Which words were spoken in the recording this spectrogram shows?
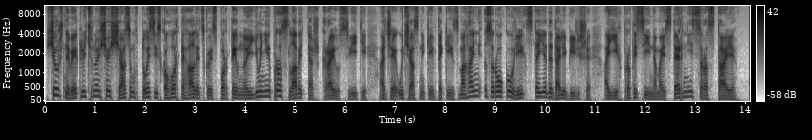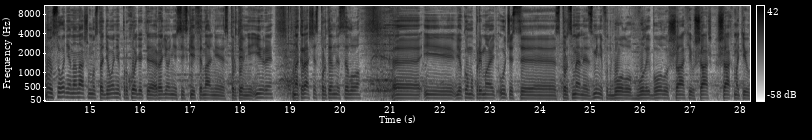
Що ж не виключено, що з часом хтось із когорти Галицької спортивної юнії прославить наш край у світі, адже учасників таких змагань з року в рік стає дедалі більше, а їх професійна майстерність зростає. Ну, сьогодні на нашому стадіоні проходять районні сільські фінальні спортивні ігри на краще спортивне село, е, і в якому приймають участь е, спортсмени з міні-футболу, волейболу, шахів, шаш, шахматів,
